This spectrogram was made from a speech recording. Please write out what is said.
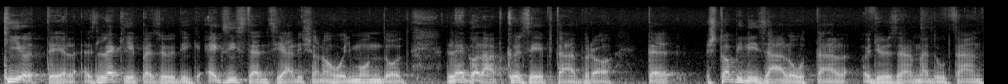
Kijöttél, ez leképeződik, egzisztenciálisan, ahogy mondod, legalább középtávra, te stabilizálódtál a győzelmed után.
